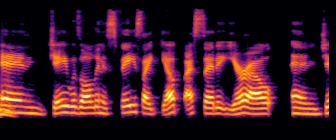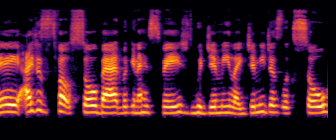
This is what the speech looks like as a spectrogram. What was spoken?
Mm. And Jay was all in his face, like, Yep, I said it, you're out. And Jay, I just felt so bad looking at his face with Jimmy. Like, Jimmy just looked so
